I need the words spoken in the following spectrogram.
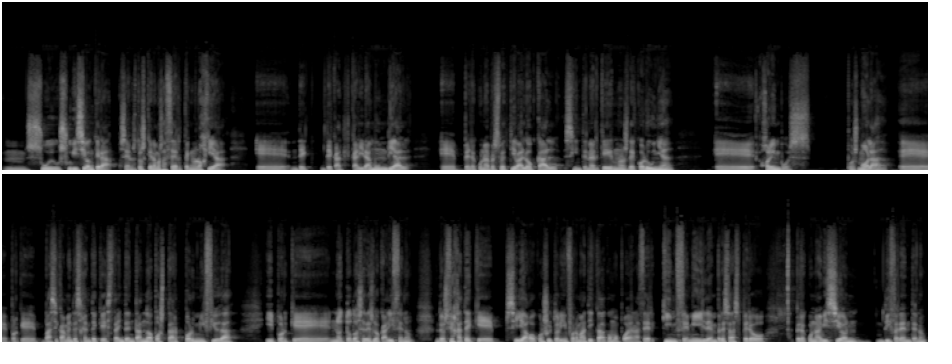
mm, su, visión que era, o sea, nosotros queremos hacer tecnología eh, de, calidad mundial, eh, pero con una perspectiva local, sin tener que irnos de Coruña, jolín, pues, pues mola, porque básicamente es gente que está intentando apostar por mi ciudad y porque no todo se deslocalice, ¿no? Entonces, fíjate que sí hago consultoría informática, como pueden hacer 15.000 empresas, pero, pero con una visión diferente, ¿no?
